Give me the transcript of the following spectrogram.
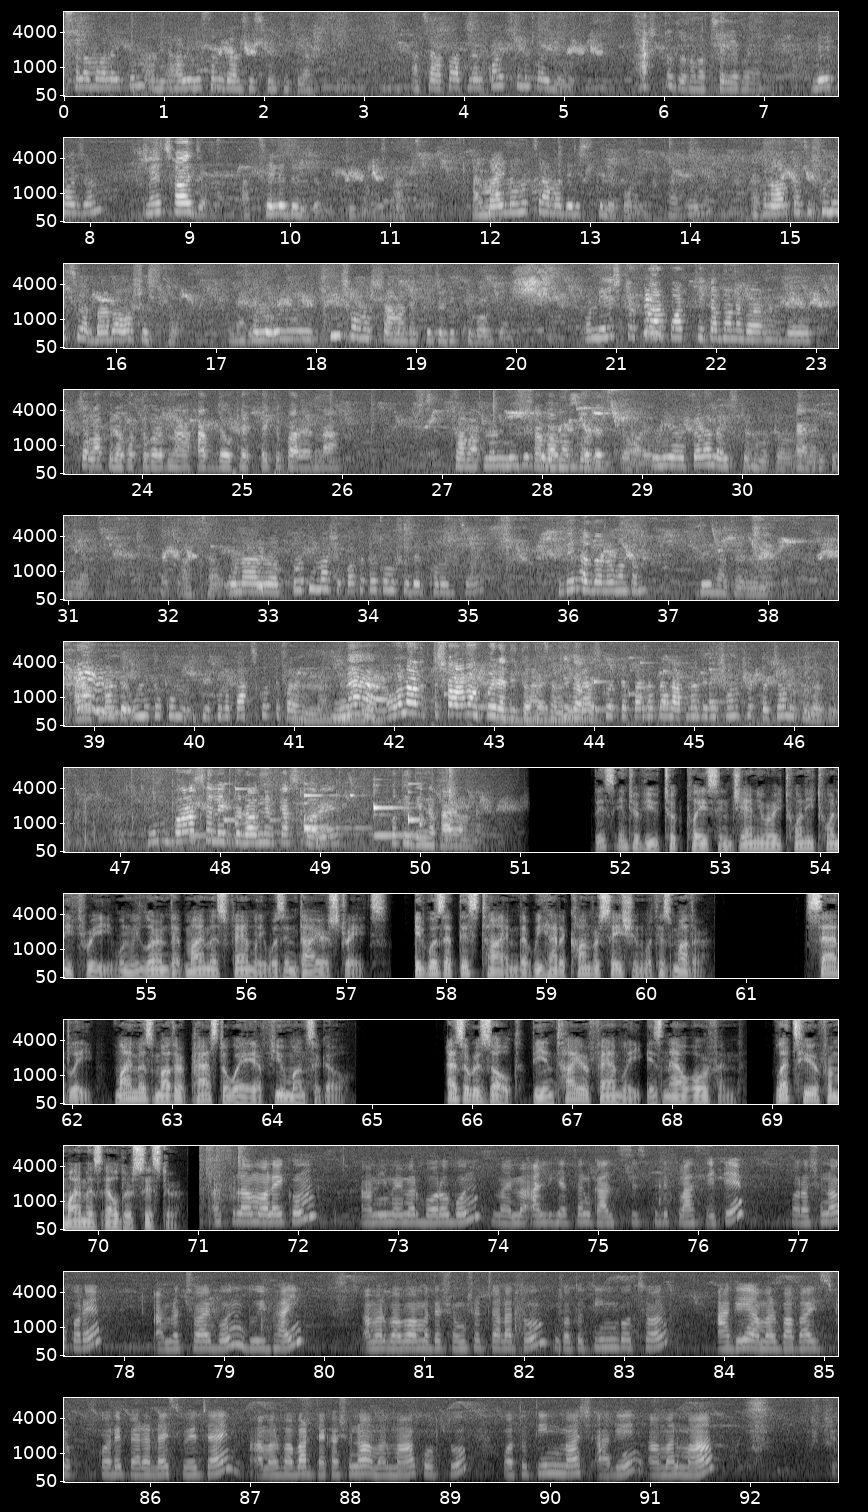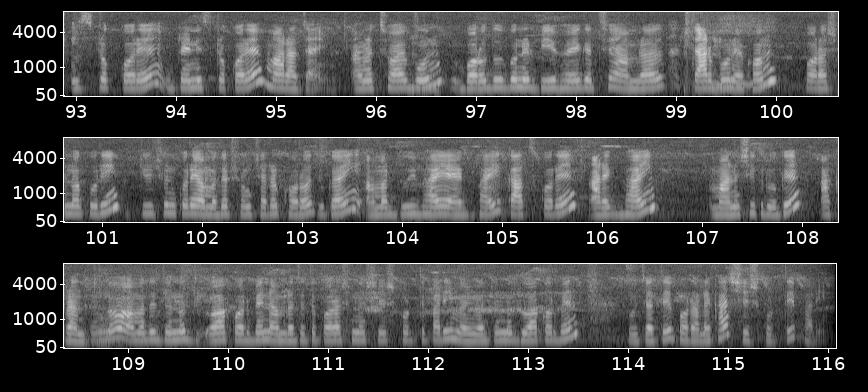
আসসালামু আলাইকুম আমি আলী হোসেন গার্লস স্কুল থেকে আসছি। আচ্ছা আপা আপনার কয় ছেলে কয় মেয়ে? আটজন আমার ছেলে মেয়ে। মেয়ে কয়জন? মেয়ে ছয়জন। আর ছেলে দুইজন। আচ্ছা আর মাইমা হচ্ছে আমাদের স্কুলে পড়ে। এখন ওর কাছে শুনেছি ওর বাবা অসুস্থ। এখন উনি কি সমস্যা আমাদেরকে যদি একটু বলতেন? উনি স্ট্রোক হওয়ার পর থেকে মনে করেন যে চলাফেরা করতে পারেন না হাত দিয়ে উঠে খাইতে পারেন না। সব আপনার নিজের সব আমার দিতে করে হয়। দিতে হয়। উনি প্যারালাইজডের মতো হ্যাঁ। এরকম হয়ে আছে। আচ্ছা। ওনার প্রতি মাসে কত টাকা ওষুধের খরচ যায়? দুই হাজারের মতন। দুই হাজারের মতো। আর আপনাদের উনি তো কোনো কাজ করতে পারেন না? না ওনার তো সব আমার করে দিতে হয় আচ্ছা কাজ করতে পারেন না তাহলে আপনাদের এই সংসারটা চলে কীভাবে? বড় ছেলে একটু রঙের কাজ করে প্রতিদিন হয় না This interview took place in January 2023 when we learned that Maima's family was in dire straits. It was at this time that we had a conversation with his mother. Sadly, Maima's mother passed away a few months ago. As a result, the entire family is now orphaned. Let's hear from Maima's elder sister. আসসালামু আলাইকুম আমি মাইমার বড় বোন Maima Ali Hasan girls স্কুলে class এইটে পড়াশোনা করে আমরা ছয় বোন দুই ভাই আমার বাবা আমাদের সংসার চালাতো। গত তিন বছর আগে আমার বাবা স্ট্রোক করে প্যারালাইজ হয়ে যায়। আমার বাবার দেখাশোনা আমার মা করতো। গত তিন মাস আগে আমার মা স্ট্রোক করে ব্রেন স্ট্রোক করে মারা যায়। আমরা ছয় বোন, বড় দুই বোনের বিয়ে হয়ে গেছে। আমরা চার বোন এখন পড়াশোনা করি টিউশন করে আমাদের সংসারের খরচ যোগাই আমার দুই ভাই, এক ভাই কাজ করে, আরেক ভাই মানসিক রোগে আক্রান্ত। আমাদের জন্য দোয়া করবেন, আমরা যাতে পড়াশোনা শেষ করতে পারি, মামিমার জন্য দোয়া করবেন ও যাতে পড়ালেখা শেষ করতে পারি।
